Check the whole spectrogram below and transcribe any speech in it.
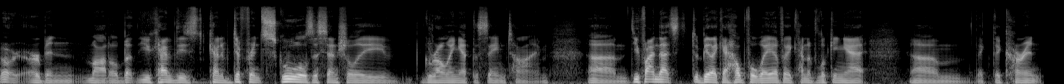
or urban model, but you have these kind of different schools essentially growing at the same time. Um, do you find that to be like a helpful way of like kind of looking at um, like the current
